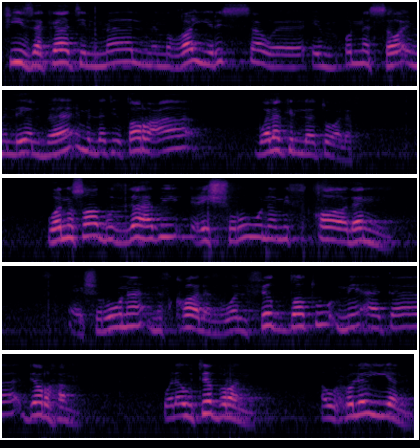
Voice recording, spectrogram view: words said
في زكاة المال من غير السوائم. قلنا السوائم اللي هي البهائم التي ترعى ولكن لا تعلف ونصاب الذهب عشرون مثقالا. عشرون مثقالا. والفضة مئة درهم. ولو تبرا أو حليا.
